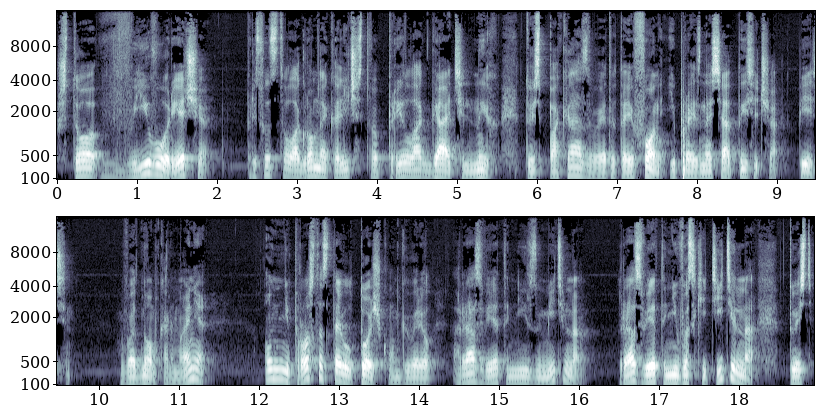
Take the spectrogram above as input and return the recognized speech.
что в его речи присутствовало огромное количество прилагательных. То есть, показывая этот iPhone и произнося тысяча песен в одном кармане, он не просто ставил точку, он говорил, разве это не изумительно? Разве это не восхитительно? То есть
